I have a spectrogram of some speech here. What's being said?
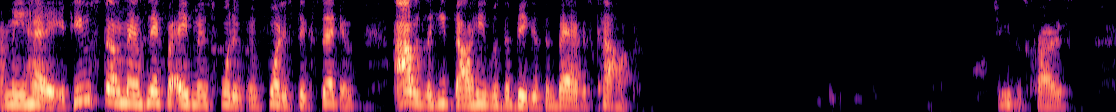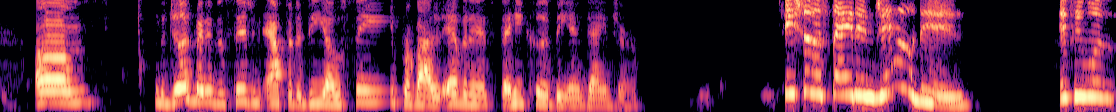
I mean, hey, if you stun a man's neck for eight minutes 40 and 46 seconds, obviously he thought he was the biggest and baddest cop. Jesus Christ. Um, the judge made a decision after the DOC provided evidence that he could be in danger. He should have stayed in jail then. If he was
